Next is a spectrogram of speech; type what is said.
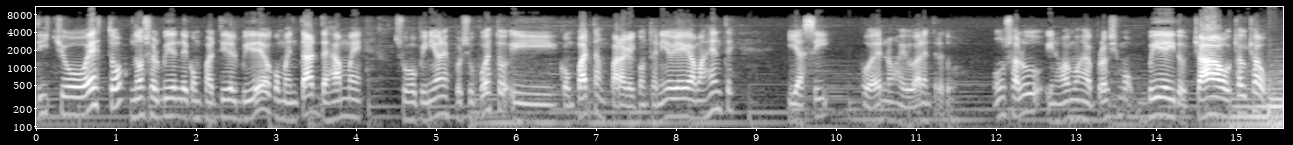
Dicho esto, no se olviden de compartir el video, comentar, dejarme sus opiniones por supuesto y compartan para que el contenido llegue a más gente y así podernos ayudar entre todos. Un saludo y nos vemos en el próximo video. Chao, chao, chao.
